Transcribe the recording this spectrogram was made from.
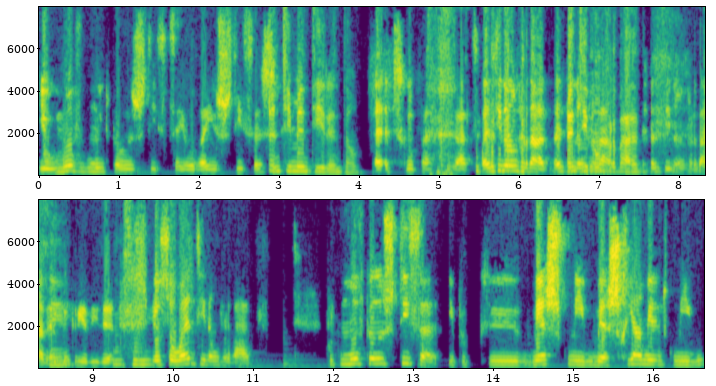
Eu movo muito pela justiça, eu odeio injustiças. Anti-mentira, então. Uh, desculpa, exato. Anti-não verdade. Anti-não verdade. Anti-não verdade, era o que eu queria dizer. Sim. Eu sou anti-não verdade. Porque me movo pela justiça e porque mexe comigo, mexe realmente comigo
